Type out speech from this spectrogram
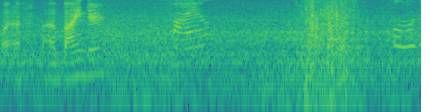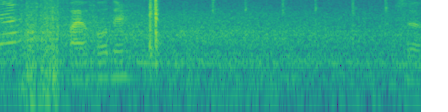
What, a, binder? File. Folder. File folder. So.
